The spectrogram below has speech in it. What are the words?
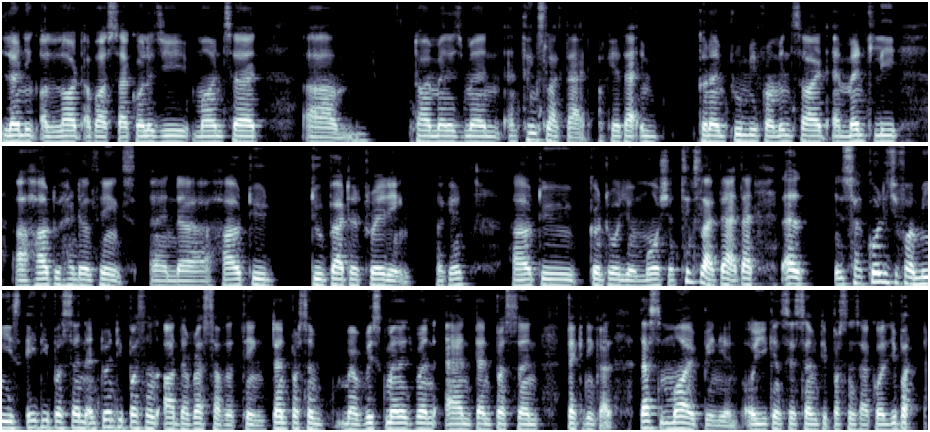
learning a lot about psychology, mindset, um, time management, and things like that. Okay, that gonna improve me from inside and mentally, uh, how to handle things and uh, how to do better trading okay? How to control your emotion things like that that that psychology for me is 80% and 20% are the rest of the thing. 10% risk management and 10% technical. That's my opinion. Or you can say 70% psychology but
